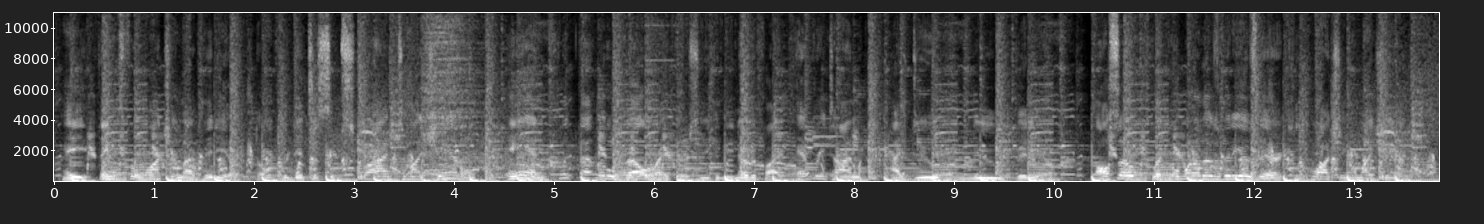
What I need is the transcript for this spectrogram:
hey thanks for watching my video. Don't forget to subscribe to my channel and click that little bell right there so you can be notified every time I do a new video. Also click on one of those videos there. Keep watching on my channel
